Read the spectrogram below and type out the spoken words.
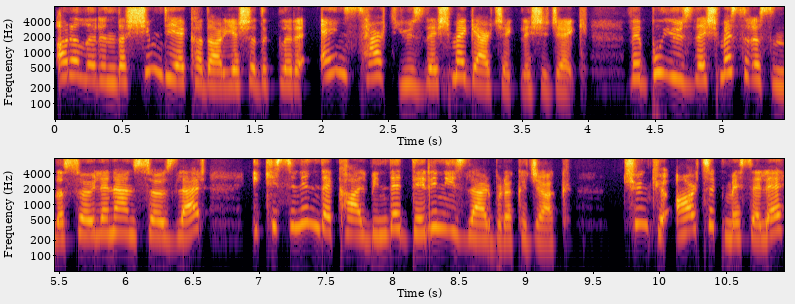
aralarında şimdiye kadar yaşadıkları en sert yüzleşme gerçekleşecek ve bu yüzleşme sırasında söylenen sözler ikisinin de kalbinde derin izler bırakacak. Çünkü artık mesele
